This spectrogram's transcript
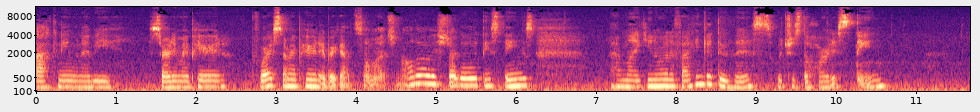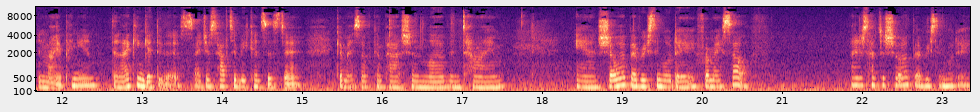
acne when I be starting my period before I start my period, I break out so much. And although I struggle with these things, I'm like, you know what? If I can get through this, which is the hardest thing, in my opinion, then I can get through this. I just have to be consistent, give myself compassion, love, and time, and show up every single day for myself. I just have to show up every single day.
